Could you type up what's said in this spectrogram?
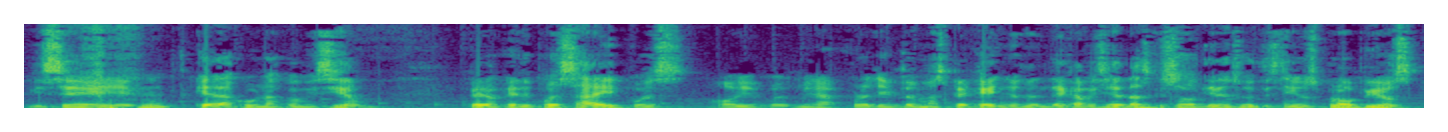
y se queda con una comisión pero que después hay, pues, oye, pues mira, proyectos más pequeños de camisetas que solo tienen sus diseños propios,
